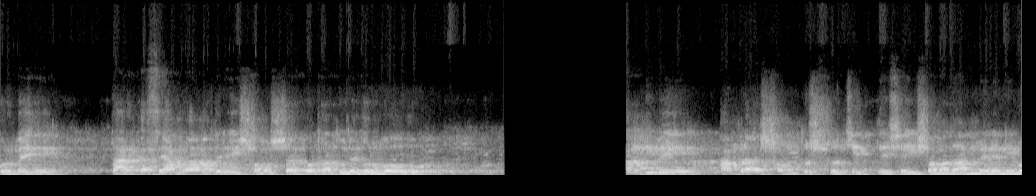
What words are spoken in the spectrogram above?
করবে, তার কাছে আমরা আমাদের এই সমস্যার কথা তুলে ধরবো। দিবে, আমরা সন্তুষ্ট চিত্তে সেই সমাধান মেনে নিব।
